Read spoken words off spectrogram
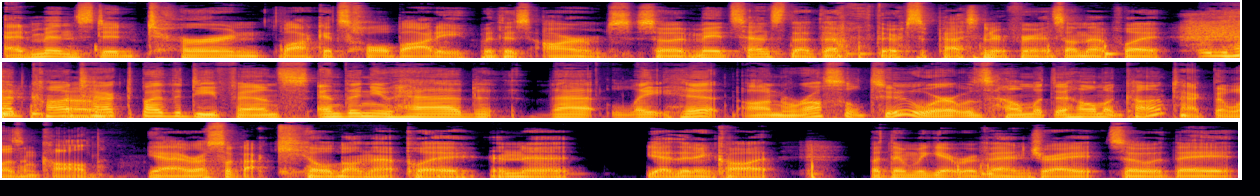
Edmunds did turn Lockett's whole body with his arms, so it made sense that there was a pass interference on that play. Well, you had contact um, by the defense, and then you had that late hit on Russell too, where it was helmet to helmet contact that wasn't called. Yeah, Russell got killed on that play, and uh, yeah, they didn't call it. But then we get revenge, right? So they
